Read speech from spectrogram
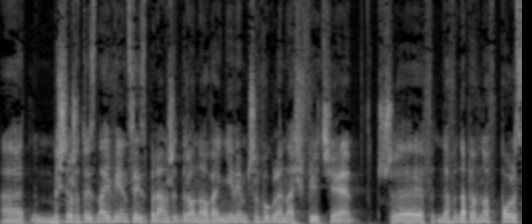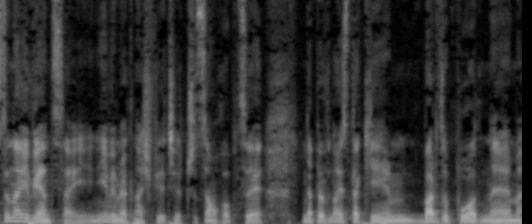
E, myślę, że to jest najwięcej z branży dronowej. Nie wiem, czy w ogóle na świecie, czy na pewno w Polsce najwięcej. Nie wiem, jak na świecie, czy są chłopcy. Na pewno jest takim bardzo płodnym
